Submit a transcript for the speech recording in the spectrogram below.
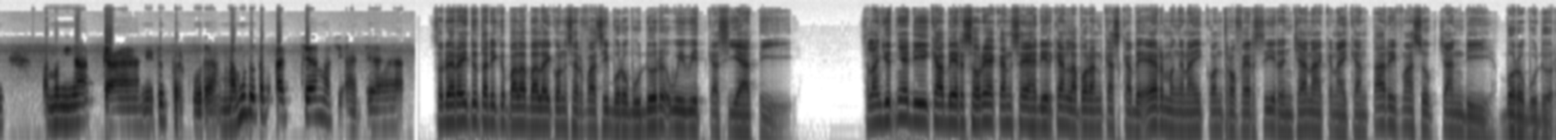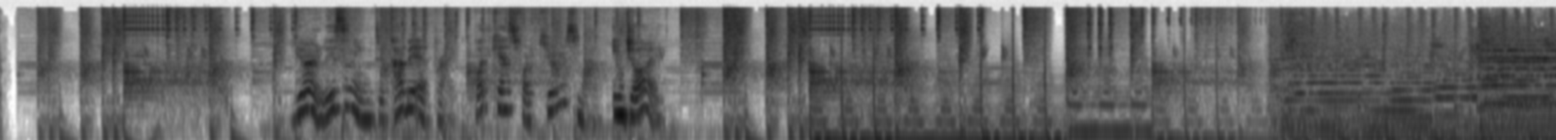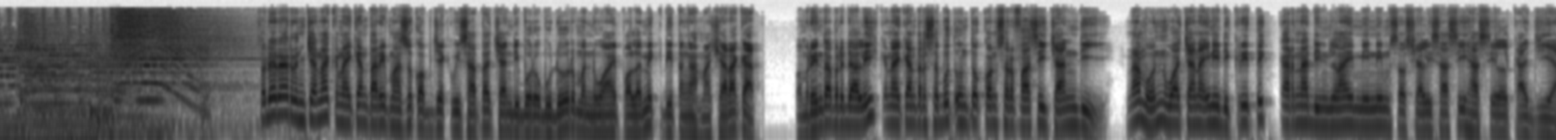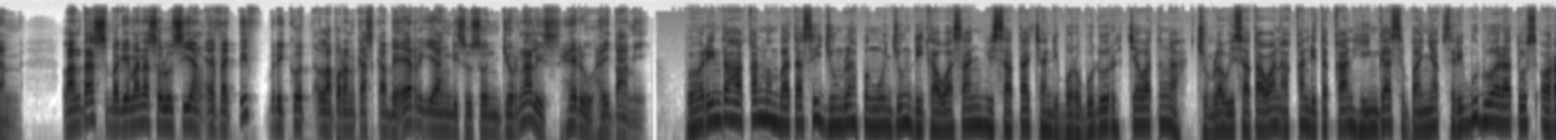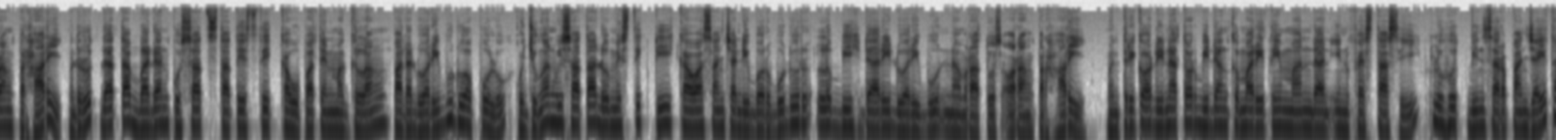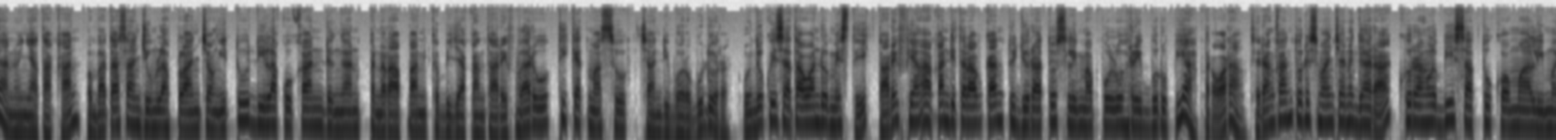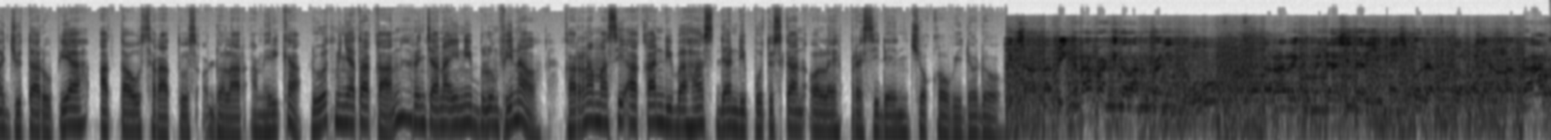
mengingatkan itu berkurang. Namun tetap aja masih ada. Saudara itu tadi Kepala Balai Konservasi Borobudur Wiwit Kasiati. Selanjutnya di KBR sore akan saya hadirkan laporan khas KBR mengenai kontroversi rencana kenaikan tarif masuk Candi Borobudur. You're listening to KBR Pride, podcast for curious mind. Enjoy! Saudara rencana kenaikan tarif masuk objek wisata Candi Borobudur menuai polemik di tengah masyarakat. Pemerintah berdalih kenaikan tersebut untuk konservasi candi. Namun wacana ini dikritik karena dinilai minim sosialisasi hasil kajian. Lantas bagaimana solusi yang efektif? Berikut laporan khas KBR yang disusun jurnalis Heru Haitami. Pemerintah akan membatasi jumlah pengunjung di kawasan wisata Candi Borobudur, Jawa Tengah. Jumlah wisatawan akan ditekan hingga sebanyak 1.200 orang per hari. Menurut data Badan Pusat Statistik Kabupaten Magelang pada 2020, kunjungan wisata domestik di kawasan Candi Borobudur lebih dari 2.600 orang per hari. Menteri Koordinator Bidang Kemaritiman dan Investasi, Luhut Binsar Panjaitan menyatakan pembatasan jumlah pelancong itu dilakukan dengan penerapan kebijakan tarif baru tiket masuk Candi Borobudur. Untuk wisatawan domestik, tarif yang akan diterapkan Rp750.000 per orang, sedangkan turis mancanegara kurang lebih 1,5 juta rupiah atau 100 dolar Amerika. Luhut menyatakan rencana ini belum final karena masih akan dibahas dan diputuskan oleh Presiden Joko Widodo. Widodo. Tapi kenapa kita lakukan itu? Karena rekomendasi dari UNESCO dan juga banyak pakar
